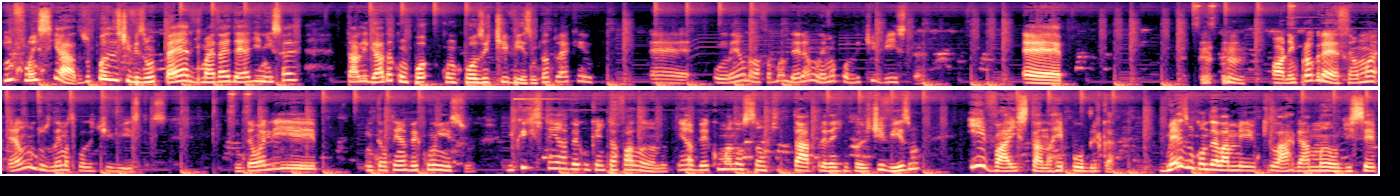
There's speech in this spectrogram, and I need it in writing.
influenciados. O positivismo perde, mas a ideia de início está ligada com, com positivismo. Tanto é que é, o lema nossa bandeira é um lema positivista. É, ordem e progresso é, uma, é um dos lemas positivistas. Então ele então tem a ver com isso. E o que isso tem a ver com o que a gente está falando? Tem a ver com uma noção que está presente no positivismo e vai estar na República, mesmo quando ela meio que larga a mão de ser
